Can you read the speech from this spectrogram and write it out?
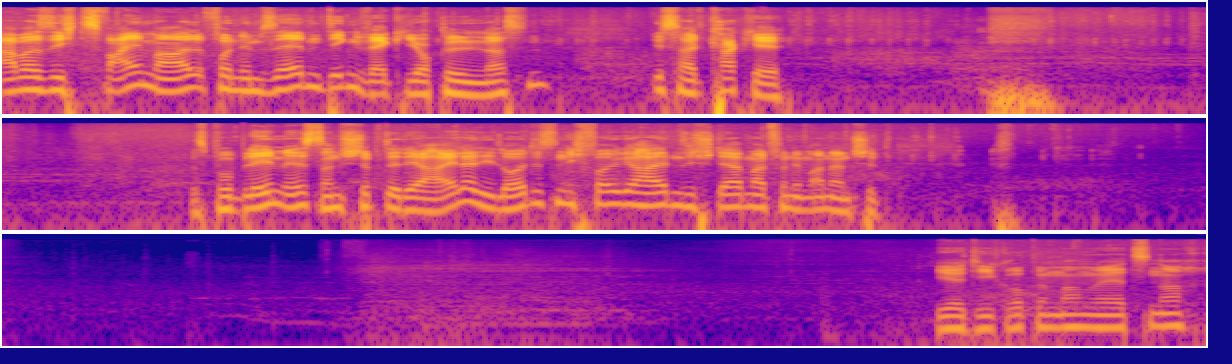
Aber sich zweimal von demselben Ding wegjockeln lassen, ist halt kacke. Das Problem ist, dann stirbt der Heiler, die Leute sind nicht vollgehalten, sie sterben halt von dem anderen Shit. Hier, die Gruppe machen wir jetzt noch.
